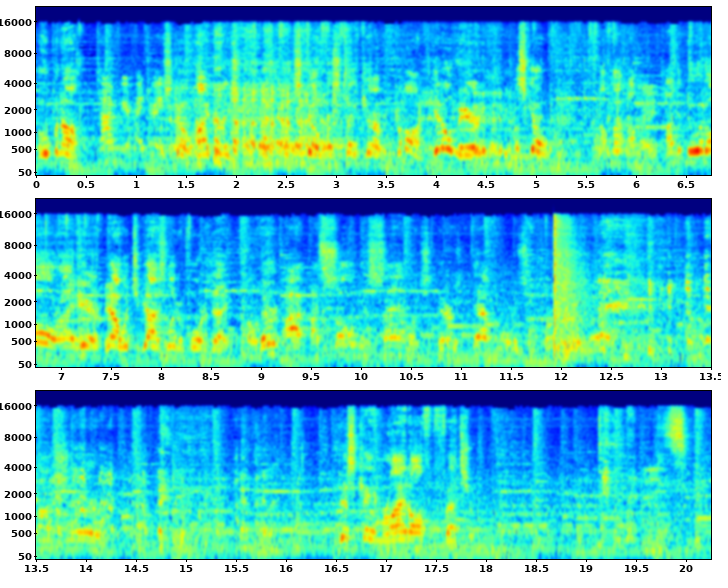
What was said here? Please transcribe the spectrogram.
Open up. Time for your hydration. Let's go. Hydration. Let's go. Let's take care of it. Come on, get over here. Let's go. I'm not, I'm, I can do it all right here. Yeah, what you guys looking for today? Oh, there. I, I saw this sandwich. There's definitely some protein in it. I'm not sure. This came right off of Fetzer. Mm.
